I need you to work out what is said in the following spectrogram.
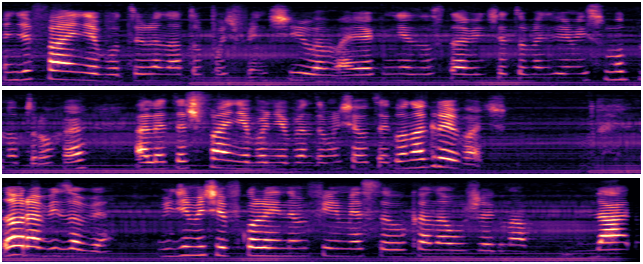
będzie fajnie, bo tyle na to poświęciłem, a jak nie zostawicie, to będzie mi smutno trochę, ale też fajnie, bo nie będę musiał tego nagrywać. Dobra widzowie, widzimy się w kolejnym filmie z tego kanału, żegnam. Na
